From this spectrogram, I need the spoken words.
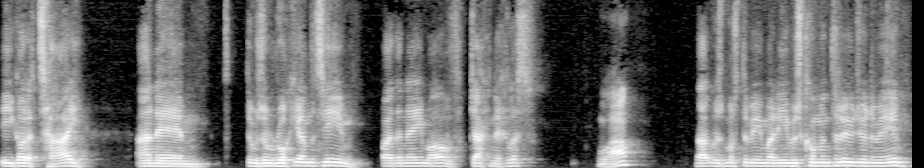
He got a tie, and um, there was a rookie on the team by the name of Jack Nicklaus. Wow. That was must have been when he was coming through. Do you know what I mean?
